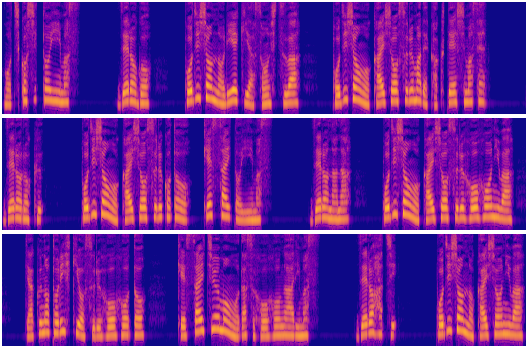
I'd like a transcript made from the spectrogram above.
持ち越しと言います。05ポジションの利益や損失は、ポジションを解消するまで確定しません。06ポジションを解消することを決済と言います。07ポジションを解消する方法には、逆の取引をする方法と、決済注文を出す方法があります。08ポジションの解消には、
